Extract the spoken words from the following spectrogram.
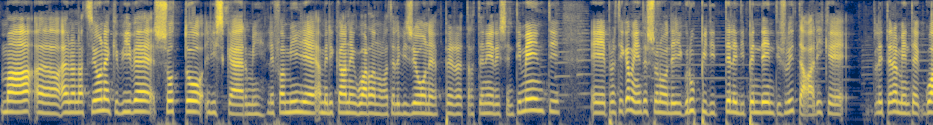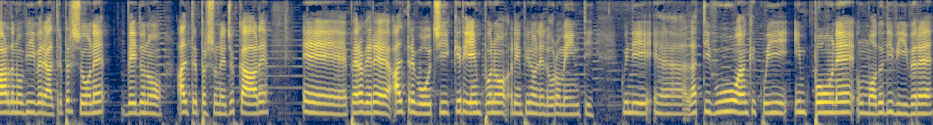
ma uh, è una nazione che vive sotto gli schermi. Le famiglie americane guardano la televisione per trattenere i sentimenti e praticamente sono dei gruppi di teledipendenti solitari che letteralmente guardano vivere altre persone, vedono altre persone giocare per avere altre voci che riempiono, riempiono le loro menti. Quindi eh, la TV anche qui impone un modo di vivere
